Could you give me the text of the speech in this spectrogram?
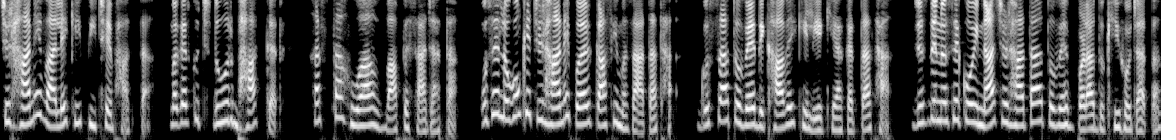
चिढ़ाने वाले के पीछे भागता, मगर कुछ दूर भागकर हंसता हुआ वापस आ जाता। उसे लोगों के चिढ़ाने पर काफ़ी मज़ा आता था। गुस्सा तो वह दिखावे के लिए किया करता था। जिस दिन उसे कोई ना चढ़ाता तो वह बड़ा दुखी हो जाता।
